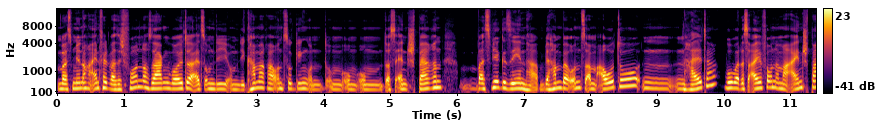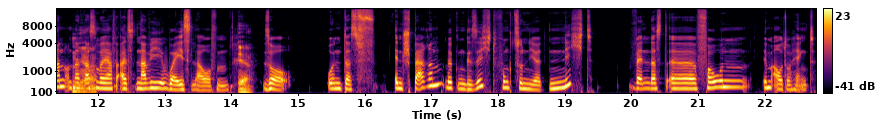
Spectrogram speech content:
Was mir noch einfällt, was ich vorhin noch sagen wollte, als um die, um die Kamera und so ging und um, um, um das Entsperren, was wir gesehen haben. Wir haben bei uns am Auto einen, Halter, wo wir das iPhone immer einspannen und dann Ja. lassen wir ja als Navi Waze laufen. Ja. So, und das Entsperren mit dem Gesicht funktioniert nicht, wenn das äh, Phone im Auto hängt.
